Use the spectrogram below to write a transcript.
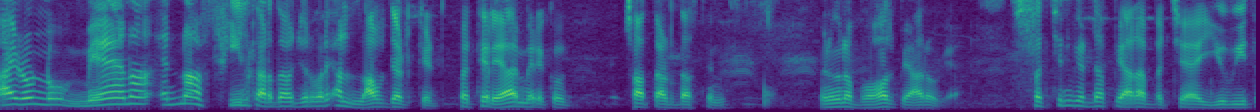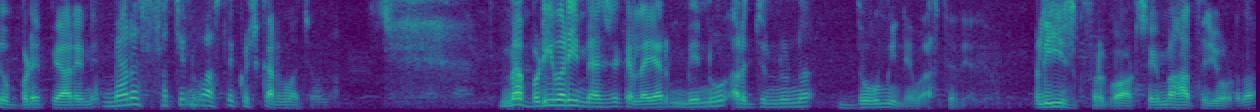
ਆਈ ਡੋਨਟ ਨੋ ਮੈਂ ਨਾ ਇੰਨਾ ਫੀਲ ਕਰਦਾ ਜਦੋਂ ਬਾਰੇ ਆਈ ਲਵ ਦੈਟ ਕਿਡ ਇੱਥੇ ਰਿਹਾ ਮੇਰੇ ਕੋਲ 7 8 10 ਦਿਨ। ਮੈਨੂੰ ਉਹਦਾ ਬਹੁਤ ਪਿਆਰ ਹੋ ਗਿਆ। ਸਚਿਨ ਵੀ ਐਡਾ ਪਿਆਰਾ ਬੱਚਾ ਹੈ ਯੂਵੀ ਤੋਂ ਬੜੇ ਪਿਆਰੇ ਨੇ। ਮੈਂ ਨਾ ਸਚਿਨ ਵਾਸਤੇ ਕੁਝ ਕਰਨਾ ਚਾਹੁੰਦਾ। ਮੈਂ ਬੜੀ ਵਾਰੀ ਮੈਸੇਜ ਕਰ ਲਿਆ, ਯਾਰ, ਮੈਨੂੰ ਅਰਜੁਨ ਨੂੰ ਨਾ 2 ਮਹੀਨੇ ਵਾਸਤੇ ਦੇ ਦਿਓ। ਪਲੀਜ਼ ਫॉर ਗॉड ਸੇ ਮੈਂ ਹੱਥ ਜੋੜਦਾ।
